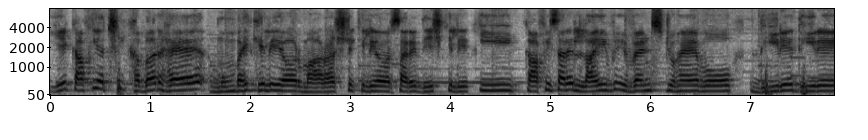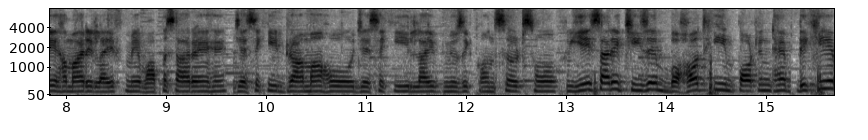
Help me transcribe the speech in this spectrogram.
ये काफ़ी अच्छी खबर है मुंबई के लिए और महाराष्ट्र के लिए और सारे देश के लिए कि काफ़ी सारे लाइव इवेंट्स जो हैं वो धीरे धीरे हमारे लाइफ में वापस आ रहे हैं। जैसे कि ड्रामा हो, जैसे कि लाइव म्यूज़िक कॉन्सर्ट्स हो, ये सारी चीज़ें बहुत ही इंपॉर्टेंट है। देखिए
